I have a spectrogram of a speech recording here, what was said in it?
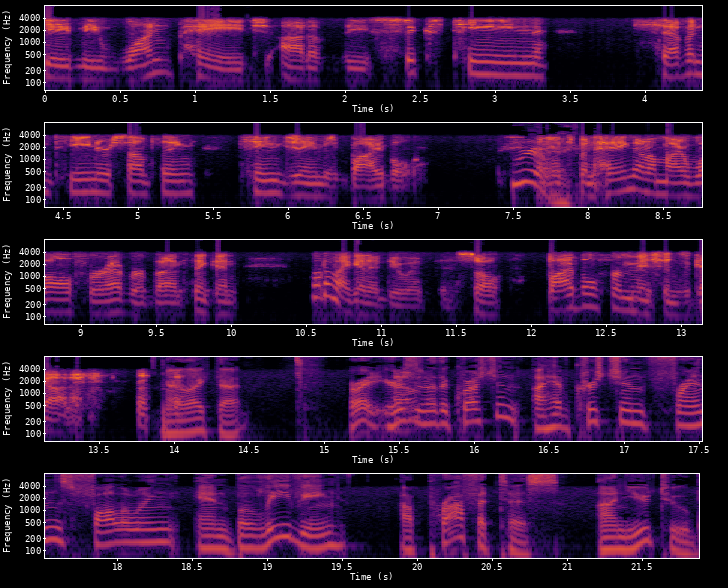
gave me one page out of the sixteen, seventeen or something King James Bible. Really? And it's been hanging on my wall forever, but I'm thinking, what am I going to do with this? So, Bible for Missions, got it. I like that. All right, here's Yeah. another question. I have Christian friends following and believing a prophetess on YouTube.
